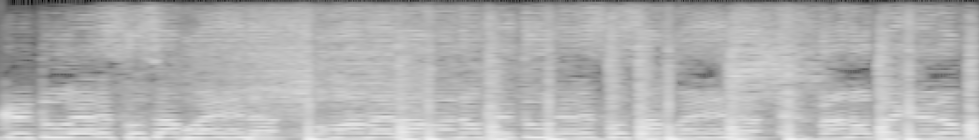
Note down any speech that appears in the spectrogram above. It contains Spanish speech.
que tú eres cosa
